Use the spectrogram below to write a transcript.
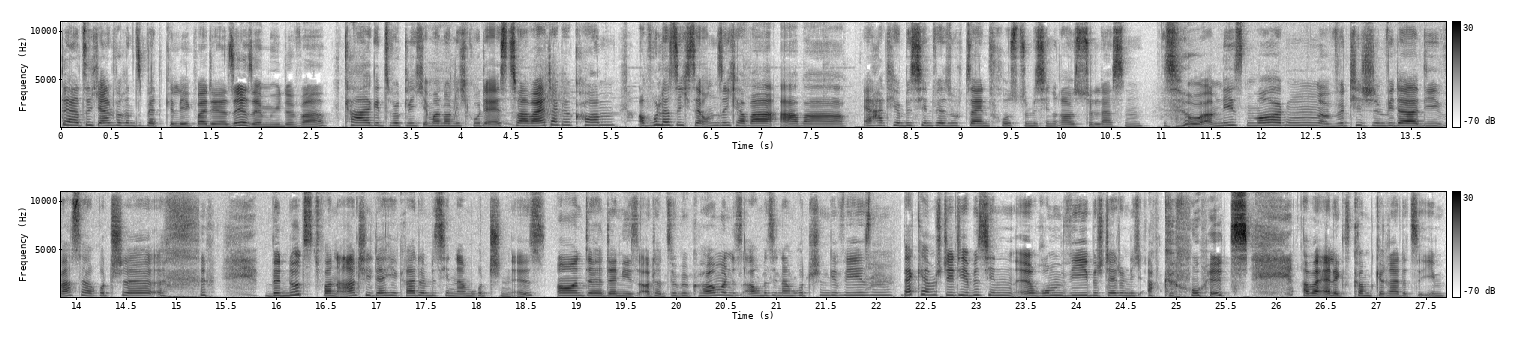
Der hat sich einfach ins Bett gelegt, weil der sehr, sehr müde war. Karl geht's wirklich immer noch nicht gut. Er ist zwar weitergekommen, obwohl er sich sehr unsicher war, aber er hat hier ein bisschen versucht, seinen Frust ein bisschen rauszulassen. So, am nächsten Morgen wird hier schon wieder die Wasserrutsche benutzt von Archie, der hier gerade ein bisschen am Rutschen ist. Und äh, Danny ist auch dazu gekommen und ist auch ein bisschen am Rutschen gewesen. Beckham steht hier ein bisschen äh, rum wie bestellt und nicht abgeholt. Aber Alex kommt gerade zu ihm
